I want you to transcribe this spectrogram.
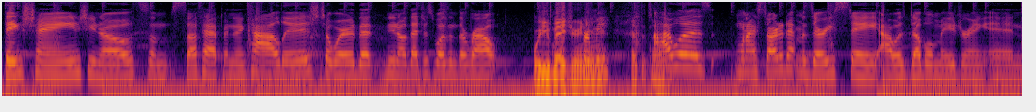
things change, you know, some stuff happened in college to where that, you know, that just wasn't the route Were you majoring in me it at the time? I was when I started at Missouri State. I was double majoring in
